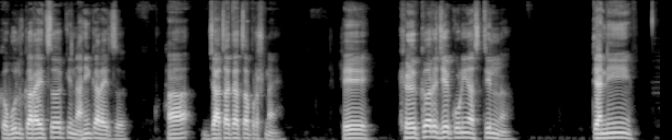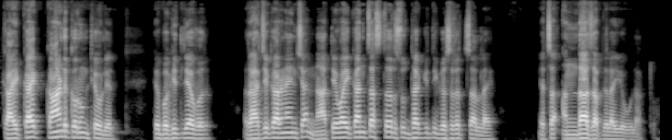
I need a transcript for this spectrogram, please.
कबूल करायचं की नाही करायचं हा ज्याचा त्याचा प्रश्न आहे. हे खेळकर जे कोणी असतील ना त्यांनी काय काय कांड करून ठेवलेत हे बघितल्यावर राजकारण्यांच्या नातेवाईकांचा स्तर सुद्धा किती घसरत चाललाय याचा अंदाज आपल्याला येऊ लागतो.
